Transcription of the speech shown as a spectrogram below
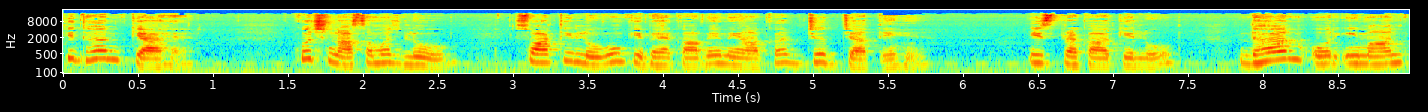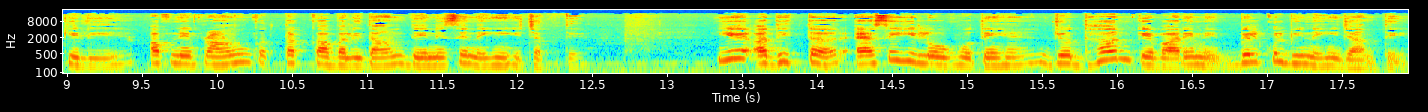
कि धर्म क्या है। कुछ नासमझ लोग, स्वार्थी लोगों के बहकावे में आकर जुट जाते हैं। इस प्रकार के लोग धर्म और ईमान के लिए अपने प्राणों तक का बलिदान देने से नहीं हिचकते। ये अधिकतर ऐसे ही लोग होते हैं जो धर्म के बारे में बिल्कुल भी नहीं जानते।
